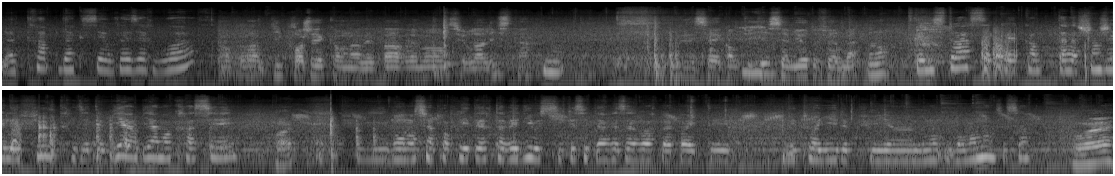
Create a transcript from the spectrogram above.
le, le trappe d'accès au réservoir. Encore un petit projet qu'on n'avait pas vraiment sur la liste. hein. C'est, comme tu dis, c'est mieux de faire maintenant. Parce que l'histoire, c'est que quand tu as changé les filtres, ils étaient bien, bien encrassés. Ouais. Puis, bon, l'ancien propriétaire t'avait dit aussi que c'était un réservoir qui n'avait pas été nettoyé depuis un bon- moment, c'est ça? Ouais.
